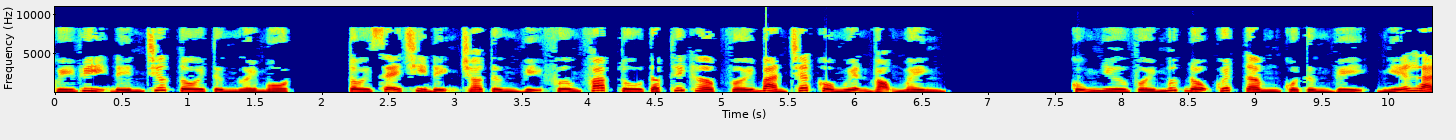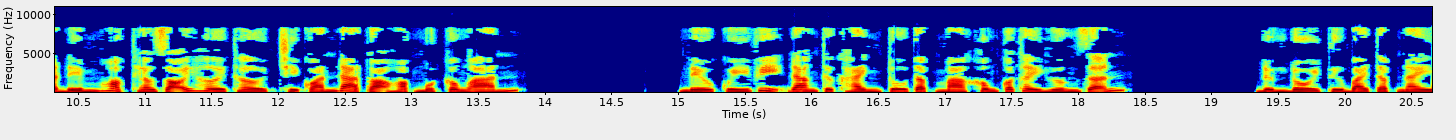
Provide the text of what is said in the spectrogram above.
quý vị đến trước tôi từng người một. Tôi sẽ chỉ định cho từng vị phương pháp tu tập thích hợp với bản chất của nguyện vọng mình. Cũng như với mức độ quyết tâm của từng vị, nghĩa là đếm hoặc theo dõi hơi thở, chỉ quán đả tọa hoặc một công án. Nếu quý vị đang thực hành tu tập mà không có thầy hướng dẫn, đừng đổi từ bài tập này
